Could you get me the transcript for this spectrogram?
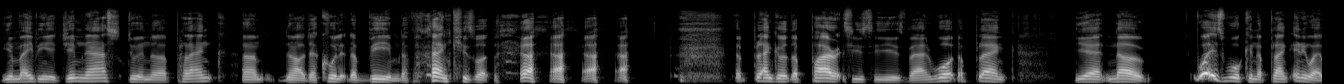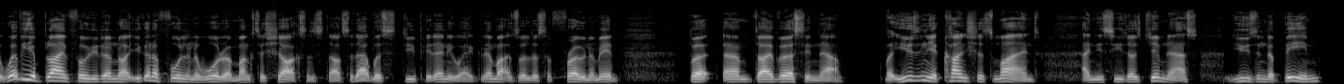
You may be a gymnast doing a plank. Um, no, they call it the beam. The plank is what. the plank is what the pirates used to use, man. What the plank? Yeah, no. What is walking the plank anyway? Whether you're blindfolded or not, you're going to fall in the water amongst the sharks and stuff. So that was stupid anyway. They might as well just have thrown them in. But um, diversing now. But using your conscious mind, and you see those gymnasts using the beam,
